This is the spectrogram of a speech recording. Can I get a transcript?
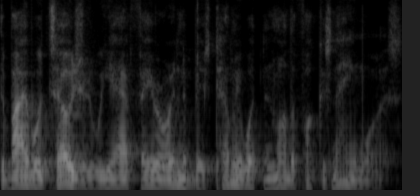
The Bible tells you we have Pharaoh in the bitch. Tell me what the motherfucker's name was.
